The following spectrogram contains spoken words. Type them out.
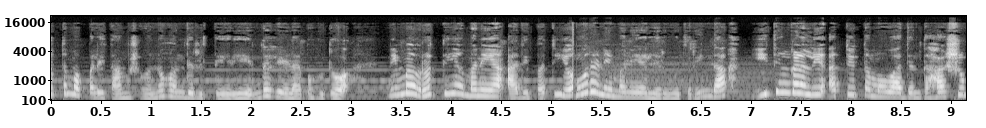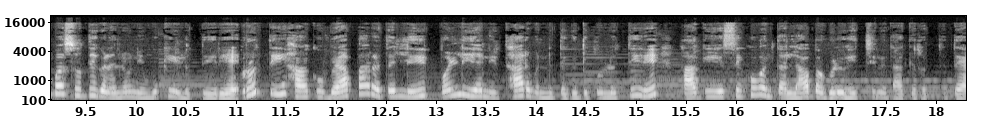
ಉತ್ತಮ ಫಲಿತಾಂಶವನ್ನು ಹೊಂದಿರುತ್ತೀರಿ ಎಂದು ಹೇಳಬಹುದು. ನಿಮ್ಮ ವೃತ್ತಿಯ ಮನೆಯ ಅಧಿಪತಿಯು ಮೂರನೇ ಮನೆಯಲ್ಲಿರುವುದರಿಂದ ಈ ತಿಂಗಳಲ್ಲಿ ಅತ್ಯುತ್ತಮವಾದಂತಹ ಶುಭ ಸುದ್ದಿಗಳನ್ನು ನೀವು ಕೇಳುತ್ತೀರಿ. ವೃತ್ತಿ ಹಾಗೂ ವ್ಯಾಪಾರದಲ್ಲಿ ಒಳ್ಳೆಯ ನಿರ್ಧಾರವನ್ನು ತೆಗೆದುಕೊಳ್ಳುತ್ತೀರಿ. ಹಾಗೆಯೇ ಸಿಗುವಂತ ಲಾಭಗಳು ಹೆಚ್ಚಿನದಾಗಿರುತ್ತದೆ.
